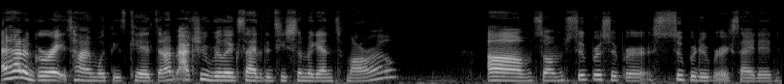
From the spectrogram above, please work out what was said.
I had a great time with these kids. And I'm actually really excited to teach them again tomorrow. Um, so I'm super, super, super duper excited.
